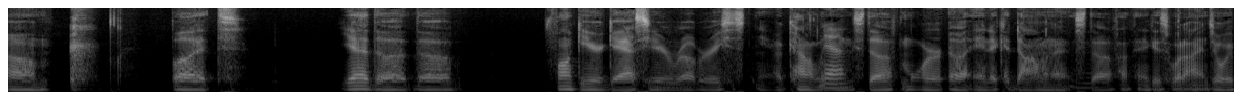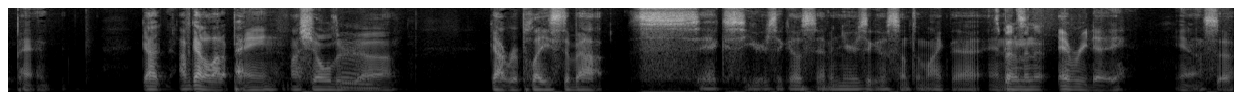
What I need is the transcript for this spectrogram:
Um, but yeah, the the funkier, gassier, rubbery, you know, kind of Yeah. leaning stuff, more uh, indica dominant stuff. I think is what I enjoy. Pain. Got I've got a lot of pain. My shoulder Mm. uh, got replaced about six years ago, seven years ago, something like that. And It's been a minute. every day, you know. So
